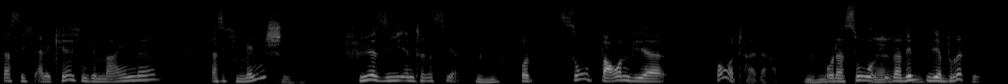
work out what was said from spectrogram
dass sich eine Kirchengemeinde, dass sich Menschen für sie interessieren. Mhm. Und so bauen wir Vorurteile ab. Mhm. Oder so ja, überwinden mhm. wir Brücken.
